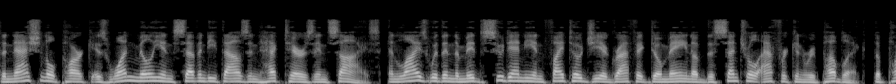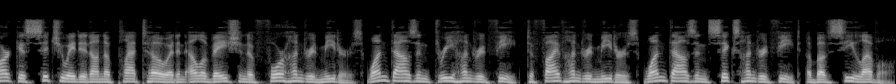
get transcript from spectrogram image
The national park is 1,070,000 hectares in size, and lies within the mid Sudanian phytogeographic domain of the Central African Republic. The park is situated on a plateau at an elevation of 400 metres 1,300 feet to 500 metres 1,600 feet above sea level.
